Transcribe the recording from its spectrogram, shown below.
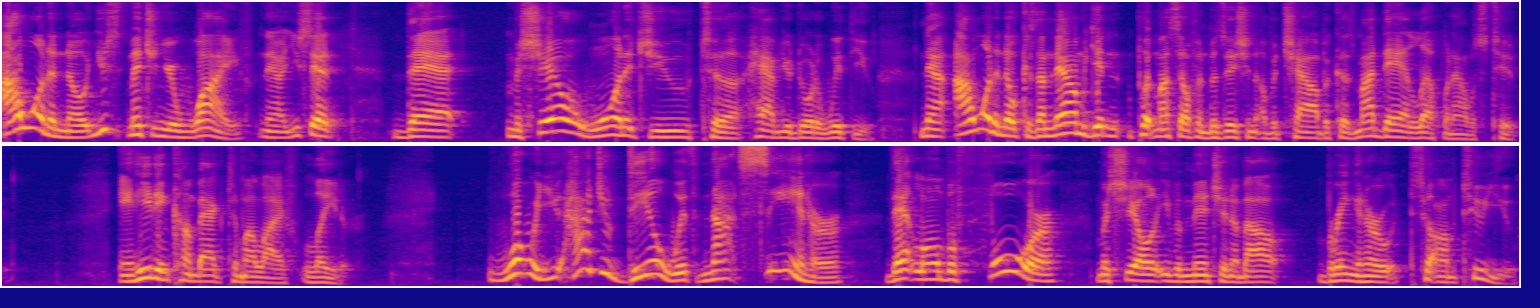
I want to know you mentioned your wife. Now, you said that Michelle wanted you to have your daughter with you. Now, I want to know because I'm now I'm getting put myself in position of a child because my dad left when I was two. And he didn't come back to my life later what were you? How'd you deal with not seeing her that long before Michelle even mentioned about bringing her to um to you?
